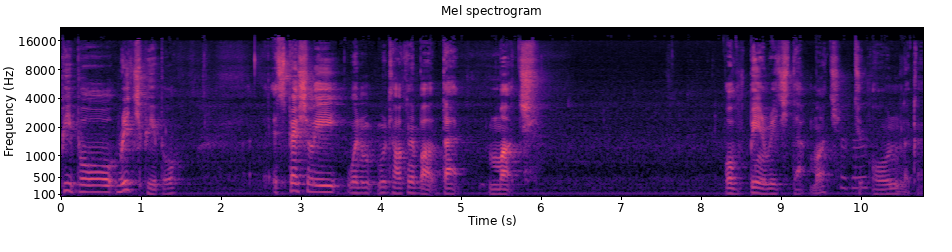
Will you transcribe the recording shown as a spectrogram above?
people, rich people, especially when we're talking about that much of being rich that much to mm-hmm. own like a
